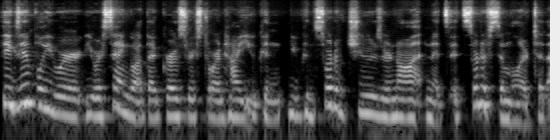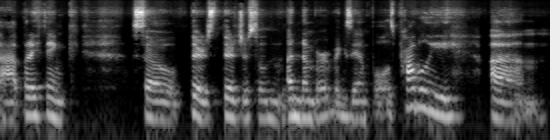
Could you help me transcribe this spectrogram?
the example you were you were saying about that grocery store and how you can you can sort of choose or not, and it's it's sort of similar to that. But I think so. There's there's just a, a number of examples. Probably um,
